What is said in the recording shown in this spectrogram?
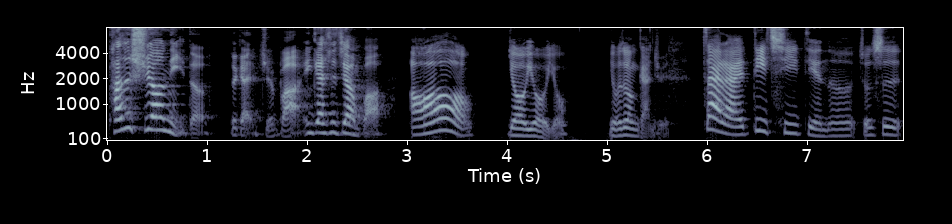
他是需要你的的感觉吧，应该是这样吧？哦，有有有有这种感觉。再来第七点呢，就是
